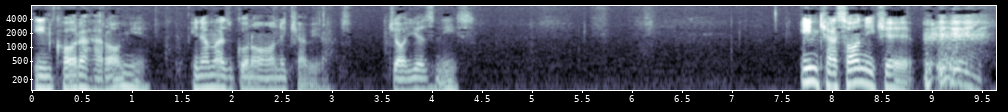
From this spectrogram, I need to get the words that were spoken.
این کار حرامیه. اینم از گناهان کبیر است جایز نیست. این کسانی که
